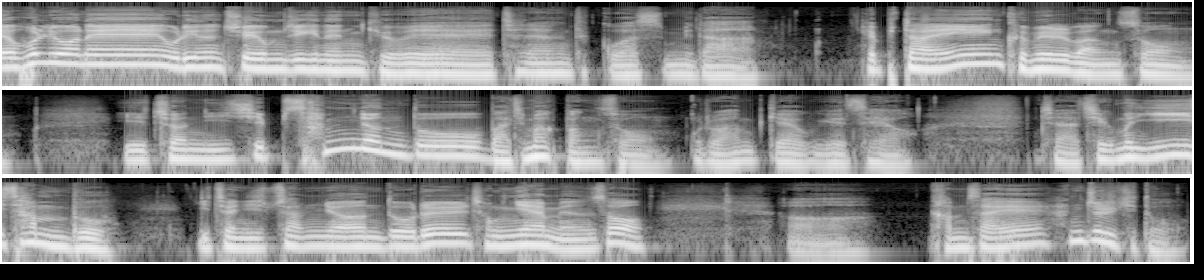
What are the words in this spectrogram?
네, 홀리원의 우리는 주에 움직이는 교회 찬양 듣고 왔습니다. 해피타임 금요일 방송 2023년도 마지막 방송으로 함께하고 계세요. 자, 지금은 2, 3부 2023년도를 정리하면서 어, 감사의 한 줄 기도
